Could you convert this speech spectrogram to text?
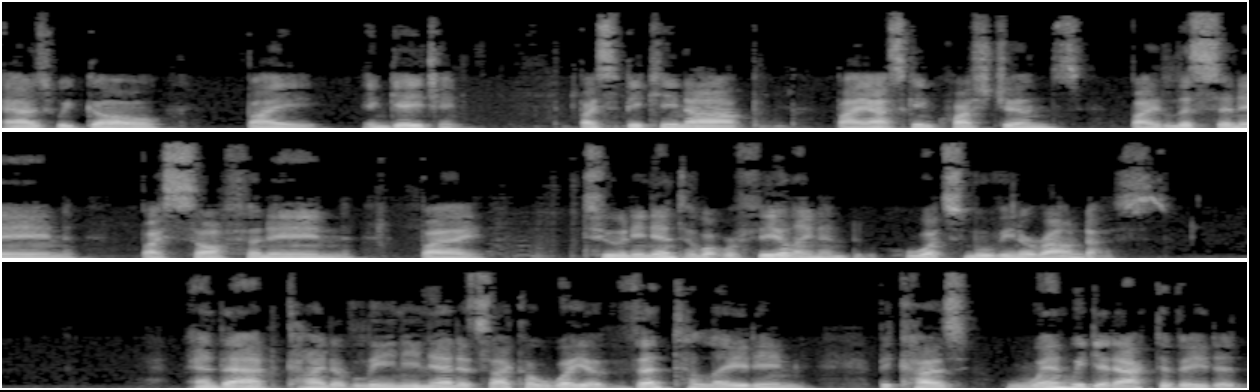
as we go by engaging, by speaking up, by asking questions, by listening, by softening, by tuning into what we're feeling and what's moving around us. And that kind of leaning in, it's like a way of ventilating because when we get activated,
